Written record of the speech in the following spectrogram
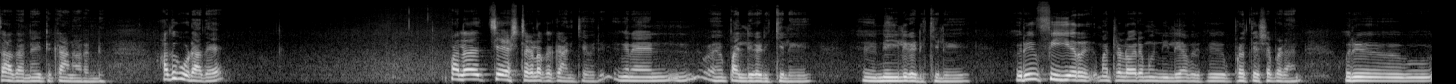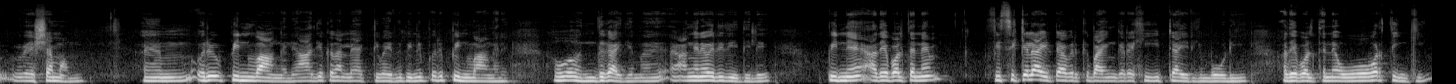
സാധാരണയായിട്ട് കാണാറുണ്ട്. അതുകൂടാതെ പല ചേഷ്ടകളൊക്കെ കാണിക്കുക അവർ ഇങ്ങനെ പല്ല് കടിക്കൽ നെയിൽ കടിക്കൽ ഒരു ഫിയർ മറ്റുള്ളവരെ മുന്നിൽ അവർക്ക് പ്രത്യക്ഷപ്പെടാൻ ഒരു വിഷമം ഒരു പിൻവാങ്ങൽ ആദ്യമൊക്കെ നല്ല ആക്റ്റീവായിരുന്നു പിന്നെ ഇപ്പോൾ ഒരു പിൻവാങ്ങൽ എന്ത് കാര്യം? അങ്ങനെ ഒരു രീതിയിൽ പിന്നെ അതേപോലെ തന്നെ ഫിസിക്കലായിട്ട് അവർക്ക് ഭയങ്കര ഹീറ്റായിരിക്കും ബോഡി അതേപോലെ തന്നെ ഓവർ തിങ്കിങ്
